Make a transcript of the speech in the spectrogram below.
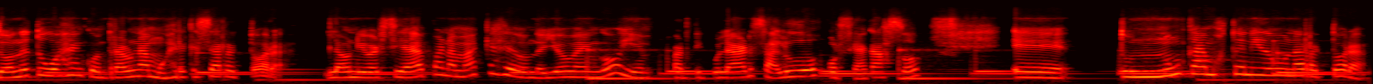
¿dónde tú vas a encontrar una mujer que sea rectora? La Universidad de Panamá, que es de donde yo vengo, y en particular, saludos por si acaso, eh, Tú nunca hemos tenido una rectora,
